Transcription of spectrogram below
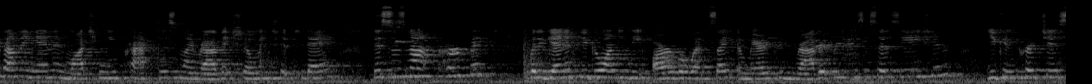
coming in and watching me practice my rabbit showmanship today. This is not perfect, but again, if you go onto the ARBA website, American Rabbit Breeders Association, you can purchase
